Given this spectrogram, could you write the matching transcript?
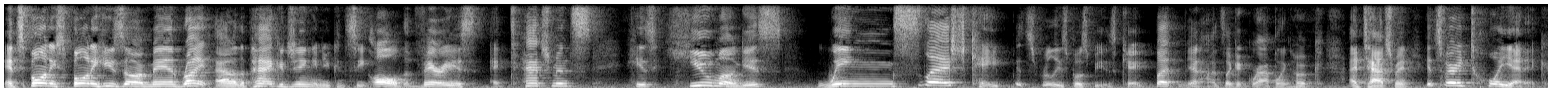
And Spawny Spawny, he's our man right out of the packaging, and you can see all the various attachments his humongous wing slash cape. It's really supposed to be his cape, but you know, it's like a grappling hook attachment. It's very toyetic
